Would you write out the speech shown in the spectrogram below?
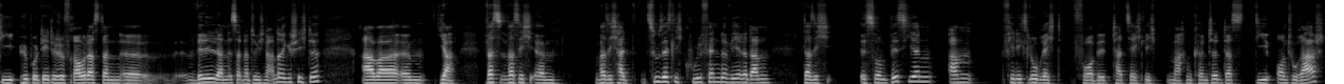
die hypothetische Frau das dann äh, will, dann ist das natürlich eine andere Geschichte. Aber ähm, ja, was, was, ich, ähm, was ich halt zusätzlich cool fände, wäre dann, dass ich es so ein bisschen am Felix Lobrecht Vorbild tatsächlich machen könnte, dass die Entourage,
